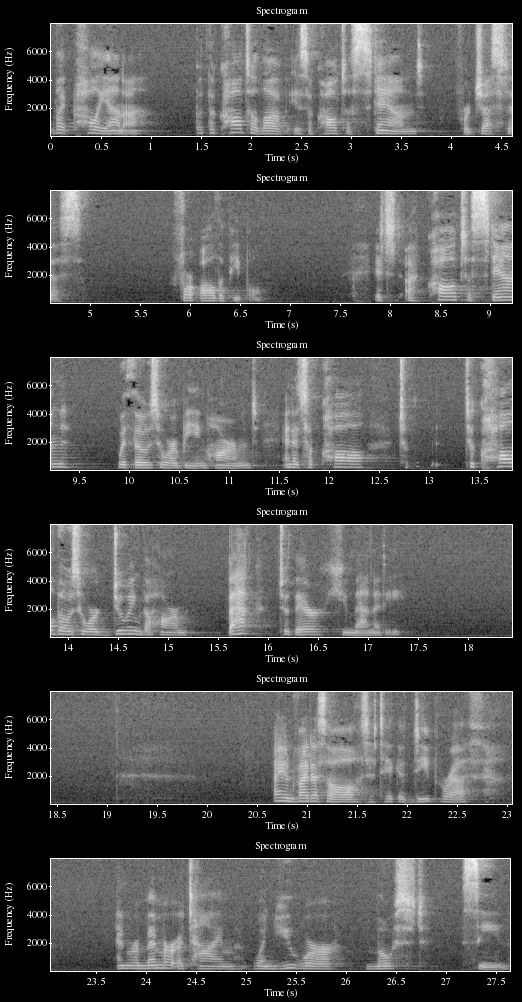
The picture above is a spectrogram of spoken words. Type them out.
like Pollyanna, but the call to love is a call to stand for justice for all the people. It's a call to stand with those who are being harmed, and it's a call to, to call those who are doing the harm back to their humanity. I invite us all to take a deep breath and remember a time when you were most seen.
